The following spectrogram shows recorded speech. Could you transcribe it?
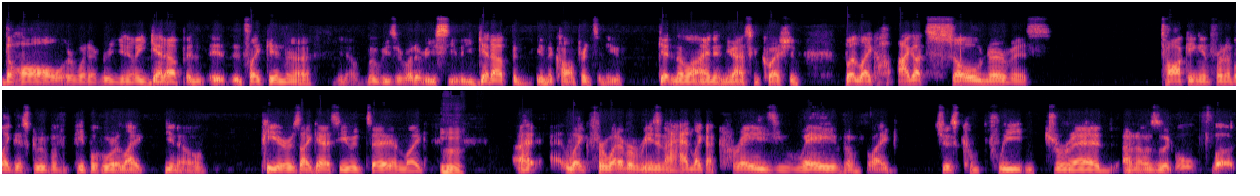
the hall or whatever you know you get up and it, it's like in the you know movies or whatever you see that you get up and, in the conference and you get in the line and you ask a question but like i got so nervous talking in front of like this group of people who are like you know peers i guess you would say and like mm-hmm. i like for whatever reason i had like a crazy wave of like just complete dread and i was like oh fuck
